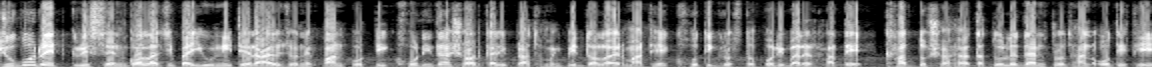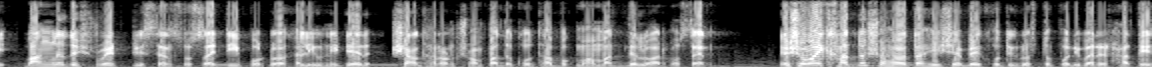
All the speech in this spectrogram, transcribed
যুব রেড ক্রিসেন্ট গলাচিপা ইউনিটের আয়োজনে পানপট্টি খরিদা সরকারি প্রাথমিক বিদ্যালয়ের মাঠে ক্ষতিগ্রস্ত পরিবারের হাতে খাদ্য সহায়তা তুলে দেন প্রধান অতিথি। Bangladesh Red Crescent Society Patuakhali ইউনিটের সাধারণ সম্পাদক অধ্যাপক মোহাম্মদ দেলোয়ার হোসেন। এ সময় খাদ্য সহায়তা হিসেবে ক্ষতিগ্রস্ত পরিবারের হাতে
